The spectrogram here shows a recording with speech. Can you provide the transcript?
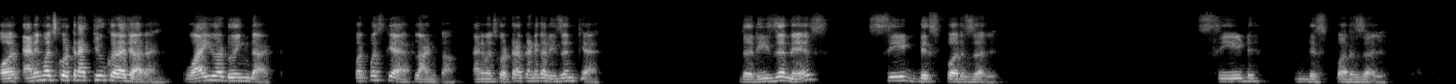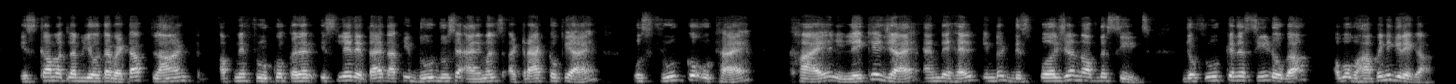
और एनिमल्स को अट्रैक्ट क्यों करा जा रहा है? Why you are doing that purpose क्या है प्लांट का? एनिमल्स को अट्रैक्ट करने का रीजन क्या है? The reason is seed dispersal seed dispersal इसका मतलब ये होता है बेटा प्लांट अपने फ्रूट को कलर इसलिए देता है ताकि दूर दूर से एनिमल्स अट्रैक्ट होके आए, उस फ्रूट को उठाए, खाए, लेके जाए and they help in the dispersion of the seeds जो फ्रूट के अंदर सीड होगा, अब वो वहाँ पे नहीं गिरेगा।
